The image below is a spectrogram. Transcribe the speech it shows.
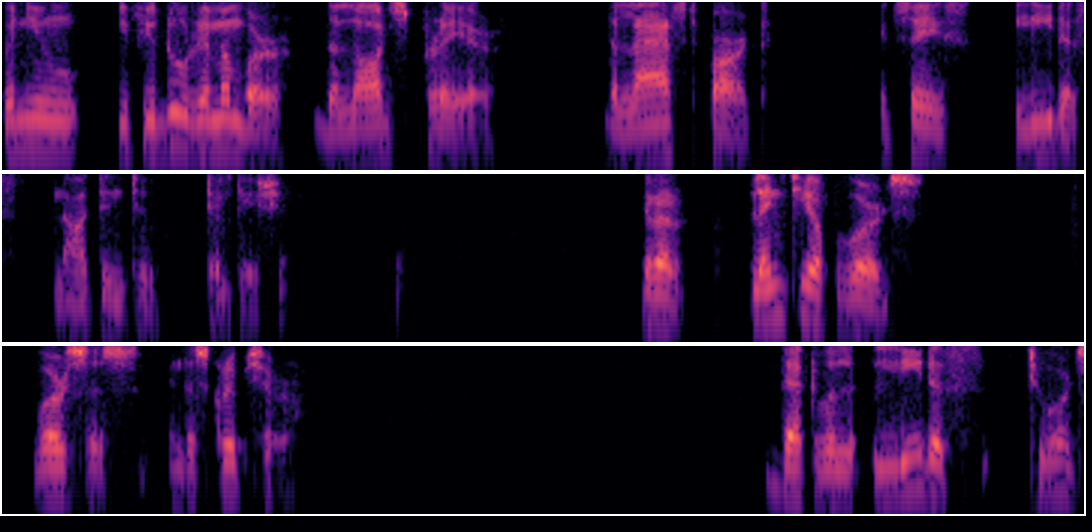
When you, if you do remember the Lord's Prayer, the last part, it says, lead us not into temptation. There are plenty of words, verses in the scripture that will lead us towards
